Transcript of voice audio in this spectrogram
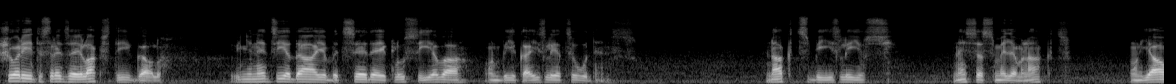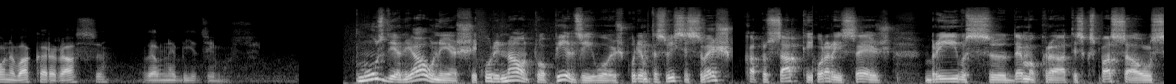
Šorīt es redzēju lakstīgu galu. Viņa nedziedāja, bet sēdēja klusi ievā un bija kā izliets ūdens. Nakts bija izlijusi, nesasmeļama nakts, un jauna vakara rasa vēl nebija dzimusi. Mūsdienu jaunieši, kuri nav to piedzīvojuši, kuriem tas viss ir svešs, kā tu saki, kur arī sēž brīvas, demokrātiskas pasaules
